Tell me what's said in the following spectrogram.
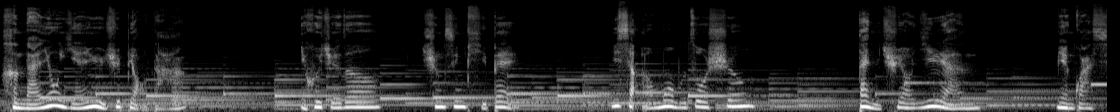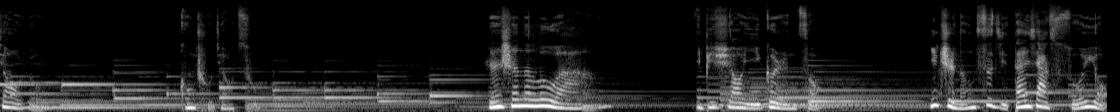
很难用言语去表达。你会觉得身心疲惫，你想要默不作声，但你却要依然面挂笑容，觥筹交错。人生的路啊，你必须要一个人走。你只能自己担下所有，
